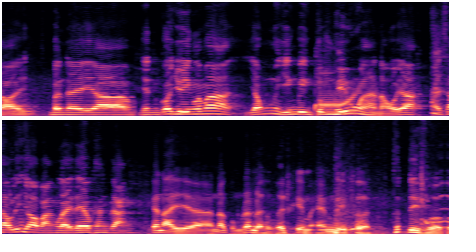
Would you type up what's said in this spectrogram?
Rồi bên đây à, nhìn có duyên lắm á. Giống diễn viên trung hiếu ngoài hà nội á. Tại sao lý do bạn lại đeo khăn răng Cái này ờ, nó cũng rất là hữu ích khi mà em đi phượt. thích đi phượt.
